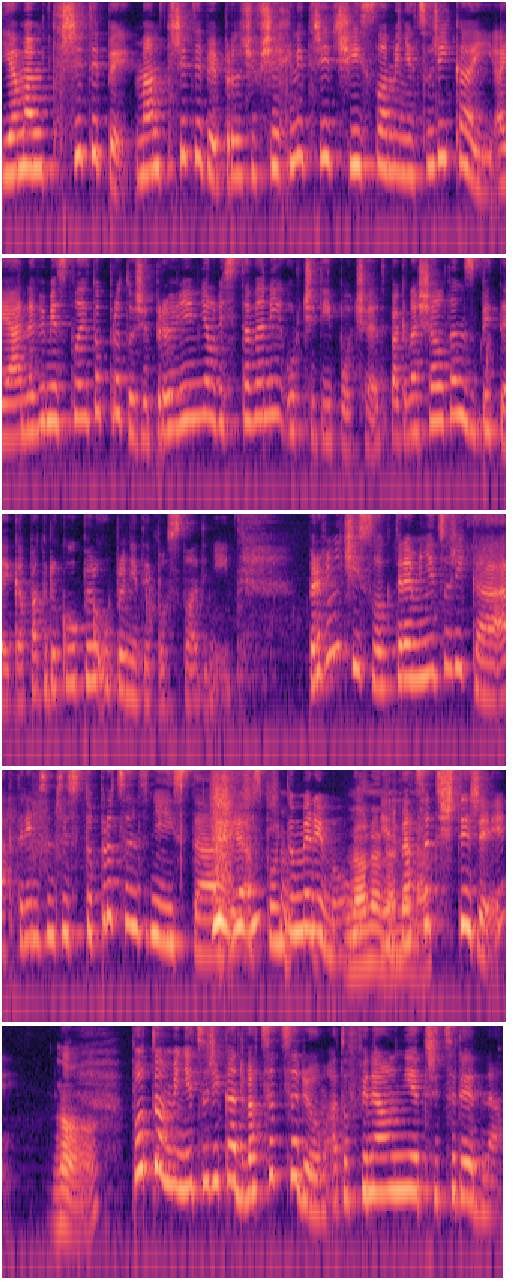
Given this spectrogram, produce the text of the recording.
já mám tři typy. Mám tři typy, protože všechny tři čísla mi něco říkají. A já nevím, jestli je to proto, že první měl vystavený určitý počet, pak našel ten zbytek a pak dokoupil úplně ty poslední. První číslo, které mi něco říká a kterým jsem si stoprocentně jistá, je aspoň to minimum, no, no, no, je 24. No. Potom mi něco říká 27 a to finální je 31.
